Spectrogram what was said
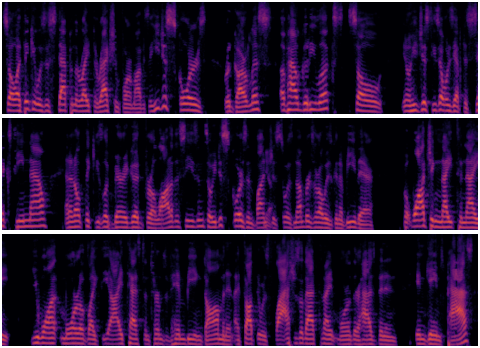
So I think it was a step in the right direction for him. Obviously, he just scores regardless of how good he looks. So you know, he just he's always up to 16 now, and I don't think he's looked very good for a lot of the season. So he just scores in bunches. So his numbers are always going to be there. But watching night to night, you want more of like the eye test in terms of him being dominant. I thought there was flashes of that tonight, more than there has been in in games past.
